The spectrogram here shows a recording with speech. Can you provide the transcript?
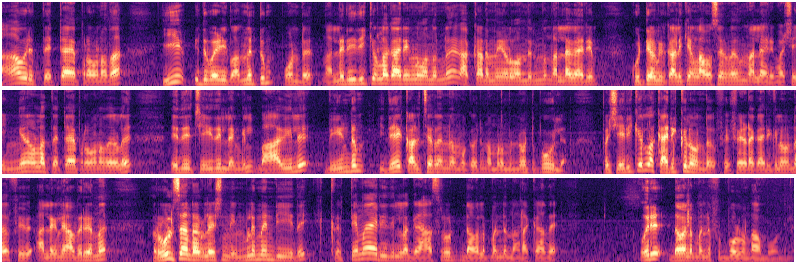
ആ ഒരു തെറ്റായ പ്രവണത ഈ ഇതുവഴി വന്നിട്ടും ഉണ്ട്. നല്ല രീതിക്കുള്ള കാര്യങ്ങൾ വന്നിട്ടുണ്ട്. അക്കാഡമികൾ വന്നിട്ടുണ്ട് നല്ല കാര്യം. കുട്ടികൾക്ക് കളിക്കാനുള്ള അവസരം വരുന്നത് നല്ല കാര്യം. പക്ഷേ ഇങ്ങനെയുള്ള തെറ്റായ പ്രവണതകൾ ഇത് ചെയ്തില്ലെങ്കിൽ ഭാവിയിൽ വീണ്ടും ഇതേ കൾച്ചർ തന്നെ നമുക്കൊരു നമ്മൾ മുന്നോട്ട് പോകില്ല അപ്പോൾ ശരിക്കുള്ള കരിക്കുലമുണ്ട് ഫിഫയുടെ കരിക്കുലമുണ്ട് ഫി- അല്ലെങ്കിൽ അവർ റൂൾസ് ആൻഡ് റെഗുലേഷൻ ഇംപ്ലിമെന്റ് ചെയ്ത് കൃത്യമായ രീതിയിലുള്ള ഗ്രാസ് റൂട്ട് ഡെവലപ്മെന്റ് നടക്കാതെ ഒരു ഡെവലപ്മെന്റ് ഫുട്ബോൾ ഉണ്ടാകാൻ പോകുന്നില്ല.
